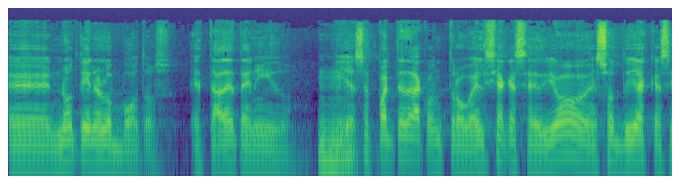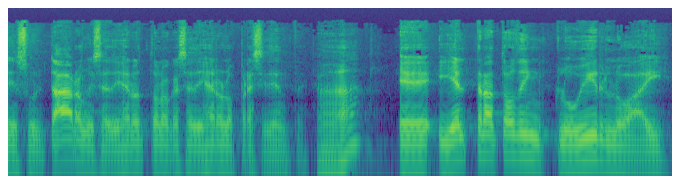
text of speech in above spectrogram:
eh, no tiene los votos, está detenido. Y eso es parte de la controversia que se dio en esos días que se insultaron y se dijeron todo lo que se dijeron los presidentes. Eh, y él trató de incluirlo ahí.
